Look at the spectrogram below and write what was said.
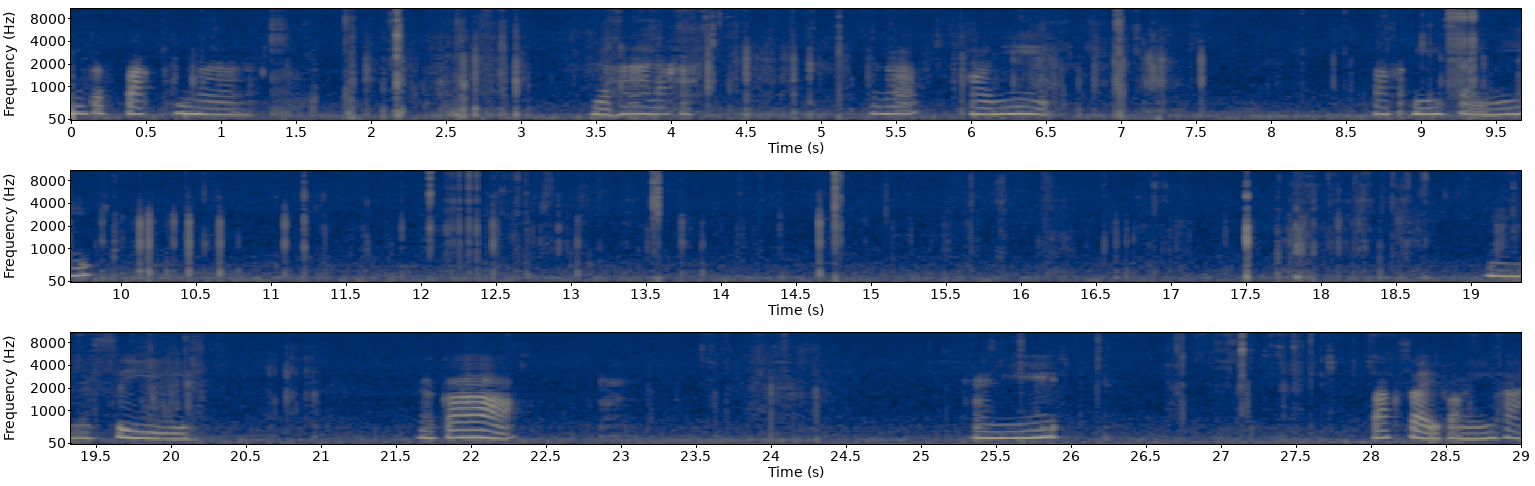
นี่ก็ฟักขึ้นมา เหลือห้าแล้วค่ะ แล้วก็เอานี่ ฟักนี้ใส่นี้หนึ่งและสี่แล้วก็ อันนี้ฟักใส่ฝั่งนี้ค่ะ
